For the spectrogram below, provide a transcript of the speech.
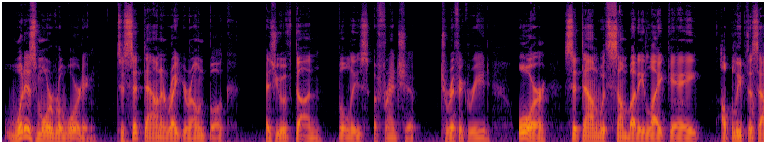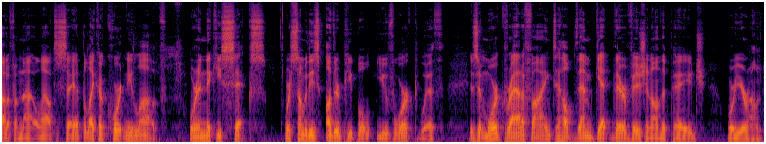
what is more rewarding to sit down and write your own book, as you have done, Bullies: A Friendship, terrific read, or sit down with somebody like a I'll bleep this out if I'm not allowed to say it, but like a Courtney Love or a Nikki Sixx or some of these other people you've worked with, is it more gratifying to help them get their vision on the page or your own?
